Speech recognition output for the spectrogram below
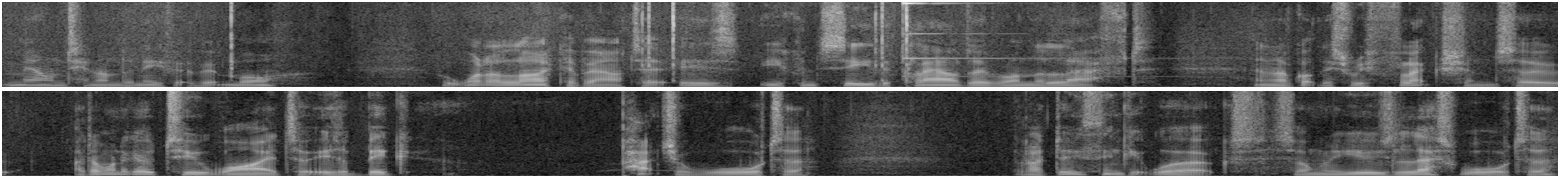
mountain underneath it a bit more. But what I like about it is you can see the clouds over on the left and I've got this reflection so I don't want to go too wide so it is a big patch of water but I do think it works so I'm going to use less water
